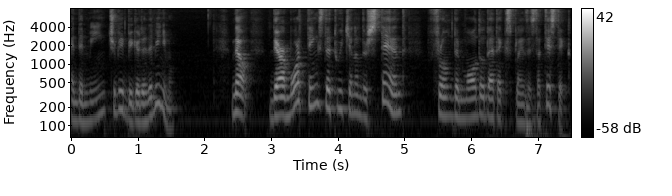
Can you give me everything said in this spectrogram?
and the mean to be bigger than the minimum. Now, there are more things that we can understand from the model that explains the statistic.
